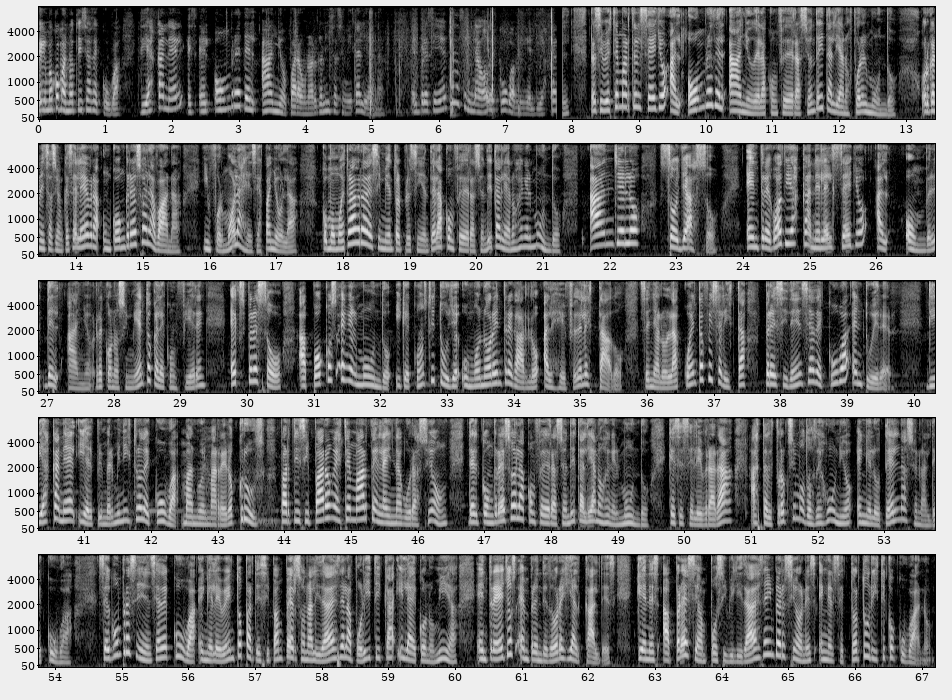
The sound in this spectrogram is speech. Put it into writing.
Seguimos con más noticias de Cuba. Díaz Canel es el hombre del año para una organización italiana. El presidente designado de Cuba, Miguel Díaz Canel, recibió este martes el sello al hombre del año de la Confederación de Italianos por el Mundo, organización que celebra un congreso en La Habana, informó la agencia española. Como muestra de agradecimiento al presidente de la Confederación de Italianos en el Mundo, Angelo Sollazo, entregó a Díaz Canel el sello al Hombre del Año, reconocimiento que le confieren, expresó a pocos en el mundo y que constituye un honor entregarlo al jefe del Estado, señaló la cuenta oficialista Presidencia de Cuba en Twitter. Díaz Canel y el primer ministro de Cuba, Manuel Marrero Cruz, participaron este martes en la inauguración del Congreso de la Confederación de Italianos en el Mundo, que se celebrará hasta el próximo 2 de junio en el Hotel Nacional de Cuba. Según Presidencia de Cuba, en el evento participan personalidades de la política y la economía, entre ellos emprendedores y alcaldes, quienes aprecian posibilidades de inversiones en el sector turístico cubano.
